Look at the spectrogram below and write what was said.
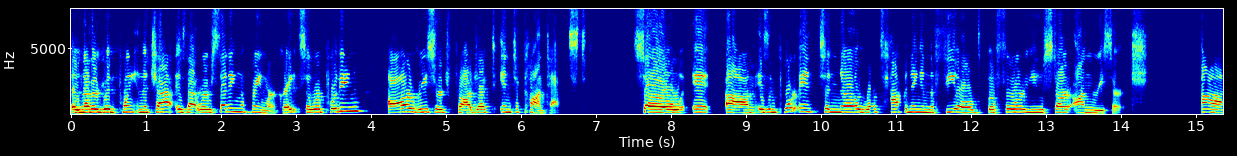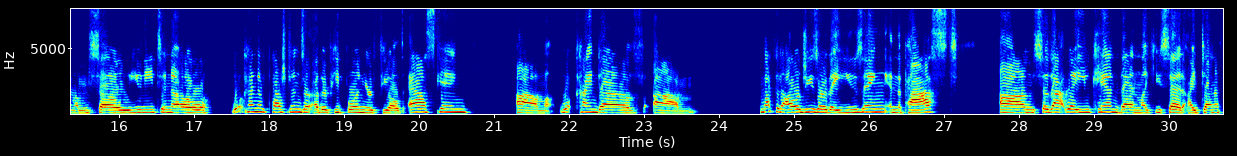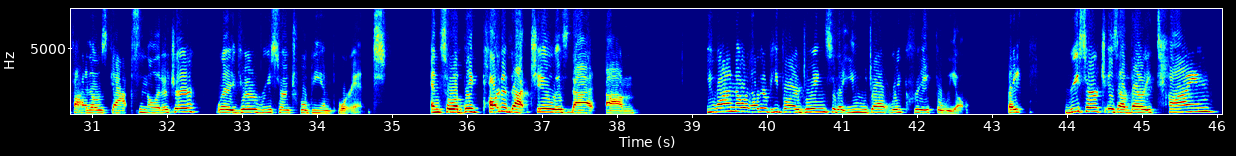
another good point in the chat is that we're setting the framework, right? So we're putting our research project into context. So it um, is important to know what's happening in the field before you start on research. Um, so you need to know what kind of questions are other people in your field asking? Um, what kind of um, methodologies are they using in the past? Um, so that way you can then, like you said, identify those gaps in the literature where your research will be important. And so a big part of that too is that um, you want to know what other people are doing so that you don't recreate the wheel, right? Research is a very time,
